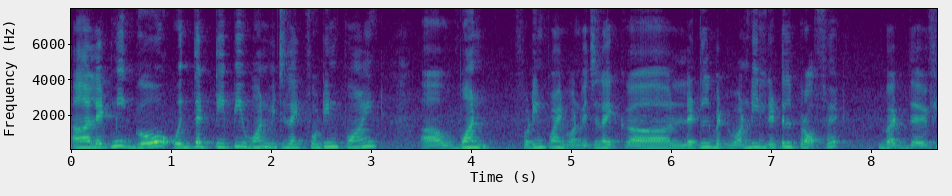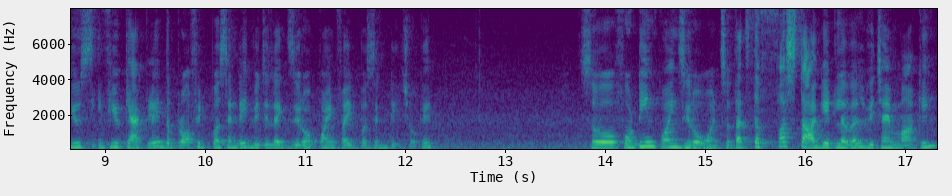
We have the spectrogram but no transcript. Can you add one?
Uh, let me go with the tp1 which is like 14.1 14.1 which is like uh, little bit only little profit. But the, if you if you calculate the profit percentage which is like 0.5 percentage okay? So 14.01 so that's the first target level which i'm marking.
